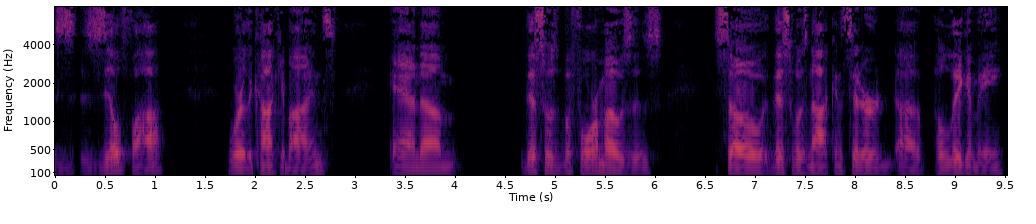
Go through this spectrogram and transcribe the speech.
Zilpah were the concubines. And, um, this was before Moses. So this was not considered uh, polygamy.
